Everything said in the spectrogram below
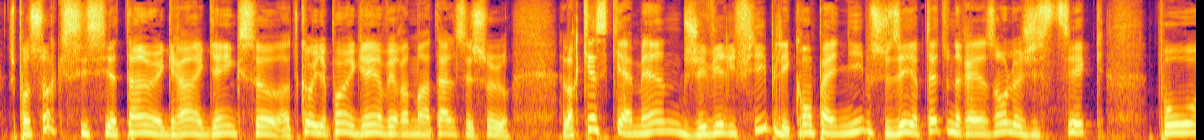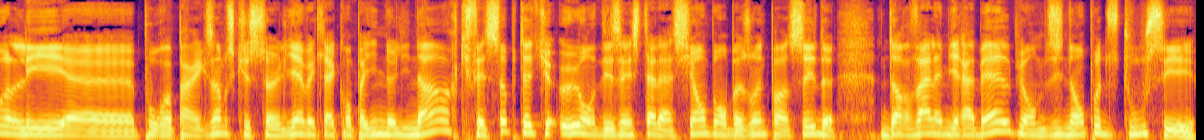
Je suis pas sûr que s'il y tant un grand gain que ça. En tout cas, il n'y a pas un gain environnemental, c'est sûr. Alors, qu'est-ce qui amène? J'ai vérifié, puis les compagnies, que je dis, il y a peut-être une raison logistique pour les, euh, pour, par exemple, parce que c'est un lien avec la compagnie Nolinor qui fait ça. Peut-être qu'eux ont des installations, puis ont besoin de passer d'Orval à Mirabel, puis on me dit non, pas du tout. C'est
